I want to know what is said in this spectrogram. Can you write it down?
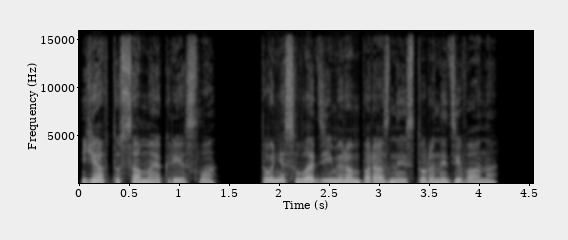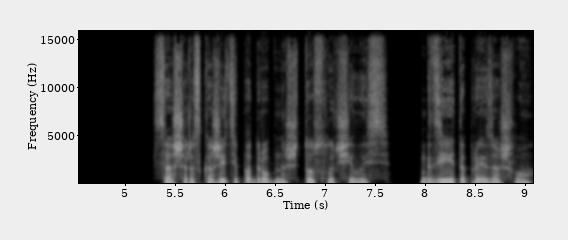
Я в то самое кресло, Тони с Владимиром по разные стороны дивана. Саша, расскажите подробно, что случилось? Где это произошло?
